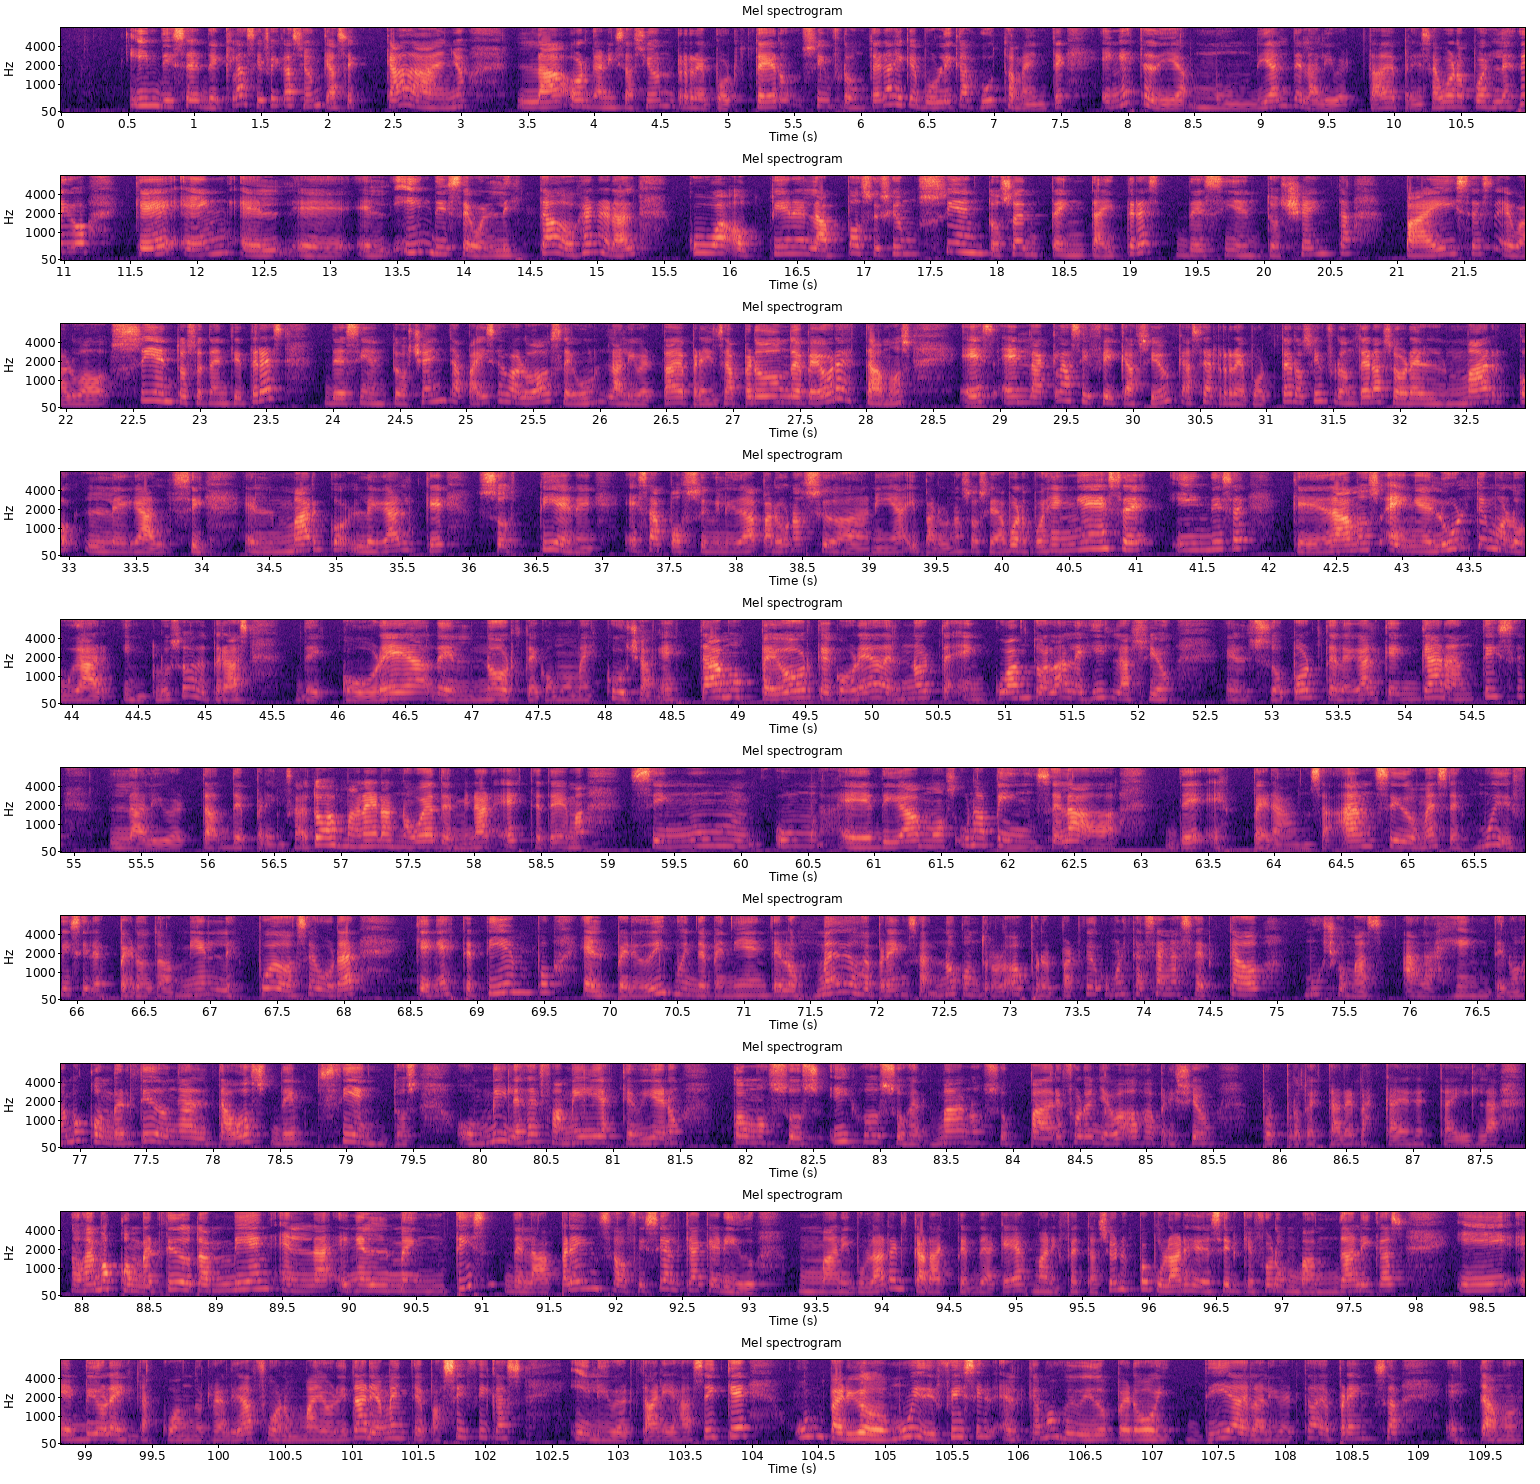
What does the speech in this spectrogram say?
índice de clasificación que hace cada año la organización Reportero Sin Fronteras y que publica justamente en este Día Mundial de la Libertad de Prensa. Bueno, pues les digo que en el, eh, el índice o el listado general Cuba obtiene la posición 173 de 180 países evaluados, 173 de 180 países evaluados según la libertad de prensa, pero donde peor estamos es en la clasificación que hace Reporteros sin Fronteras sobre el marco legal, sí, el marco legal que sostiene esa posibilidad para una ciudadanía y para una sociedad. Bueno, pues en ese índice quedamos en el último lugar, incluso detrás de Corea del Norte, como me escuchan. Estamos peor que Corea del Norte en cuanto a la legislación, el soporte legal que garantice la libertad de prensa. De todas maneras, no voy a terminar este tema sin un, eh, digamos, una pincelada de esperanza. Han sido meses muy difíciles, pero también les puedo asegurar que en este tiempo el periodismo independiente, los medios de prensa no controlados por el Partido Comunista se han acercado mucho más a la gente. Nos hemos convertido en altavoz de cientos o miles de familias que vieron cómo sus hijos, sus hermanos, sus padres fueron llevados a prisión por protestar en las calles de esta isla. Nos hemos convertido también en, la, en el mentis de la prensa oficial que ha querido manipular el carácter de aquellas manifestaciones populares y decir que fueron vandálicas y eh, violentas, cuando en realidad fueron mayoritariamente pacíficas y libertarias. Así que un periodo muy difícil el que hemos vivido, pero hoy, Día de la Libertad de Prensa, estamos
